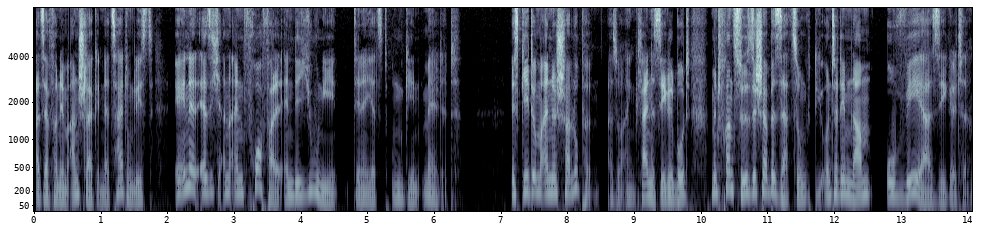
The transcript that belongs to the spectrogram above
Als er von dem Anschlag in der Zeitung liest, erinnert er sich an einen Vorfall Ende Juni, den er jetzt umgehend meldet. Es geht um eine Schaluppe, also ein kleines Segelboot mit französischer Besatzung, die unter dem Namen Ovea segelte.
